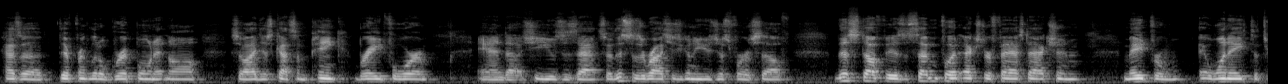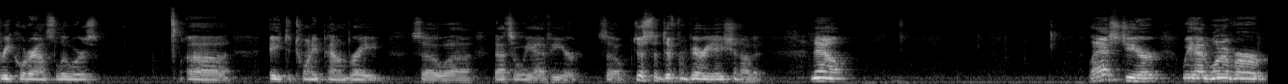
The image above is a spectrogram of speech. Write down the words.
has a different little grip on it and all. So I just got some pink braid for her, and uh, she uses that. So this is a rod she's going to use just for herself. This stuff is a 7 foot extra fast action, made for 1 8 to 3 quarter ounce lures uh, 8 to 20 pound braid. So uh, that's what we have here. So just a different variation of it. Now, last year we had one of our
